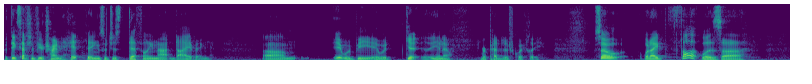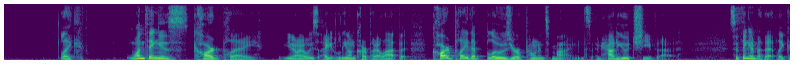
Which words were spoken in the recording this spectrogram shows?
with the exception if you're trying to hit things, which is definitely not diving. Um, it would be it would get you know repetitive quickly. So what I thought was uh, like one thing is card play. You know, I always I lean on card play a lot, but card play that blows your opponent's minds. And how do you achieve that? So thinking about that, like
